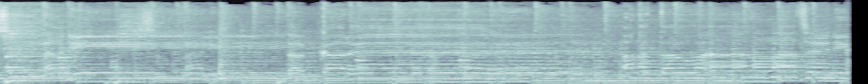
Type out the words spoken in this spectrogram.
砂に。抱かれあなたはなぜに。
